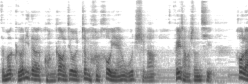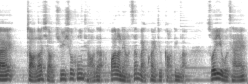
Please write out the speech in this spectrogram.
怎么格力的广告就这么厚颜无耻呢？非常生气。后来找了小区修空调的，花了两三百块就搞定了，所以我才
